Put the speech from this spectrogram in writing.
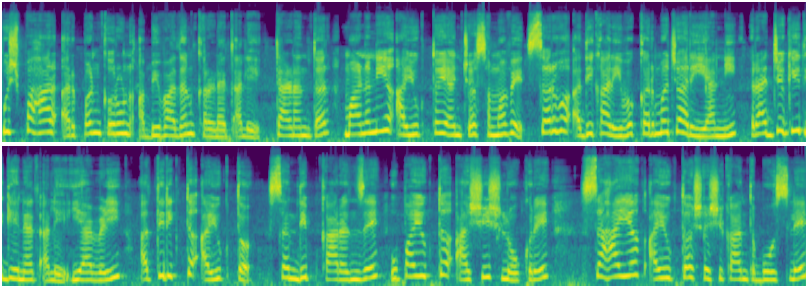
पुष्पहार अर्पण करून अभिवादन करण्यात आले. त्यानंतर माननीय आयुक्त यांच्या समवेत सर्व अधिकारी व कर्मचारी यांनी राज्यगीत घेण्यात आले. यावेळी अतिरिक्त आयुक्त संदीप कारंजे उपायुक्त आशिष लोकरे सहाय्यक आयुक्त शशिकांत भोसले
